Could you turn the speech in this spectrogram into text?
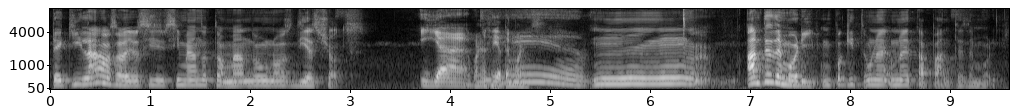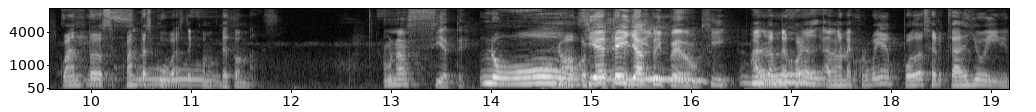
Tequila, o sea, yo sí, sí me ando tomando unos 10 shots. Y ya, con eso ya te mueres. Mm, antes de morir, un poquito, una, una etapa antes de morir. ¿Cuántos, ¿Cuántas cubas te, te tomas? Unas 7. No. No, pues- Siete y ya estoy pedo, sí. A lo mejor, a lo mejor voy a, puedo hacer callo y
